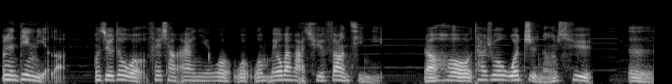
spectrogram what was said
认定你了，我觉得我非常爱你，我我我没有办法去放弃你。然后他说我只能去呃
